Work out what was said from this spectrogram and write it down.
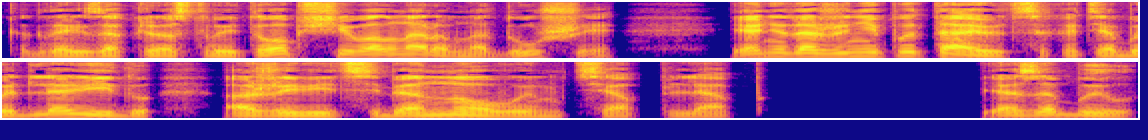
когда их захлестывает общая волна равнодушия, и они даже не пытаются хотя бы для виду оживить себя новым тяп-ляп. Я забыл,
